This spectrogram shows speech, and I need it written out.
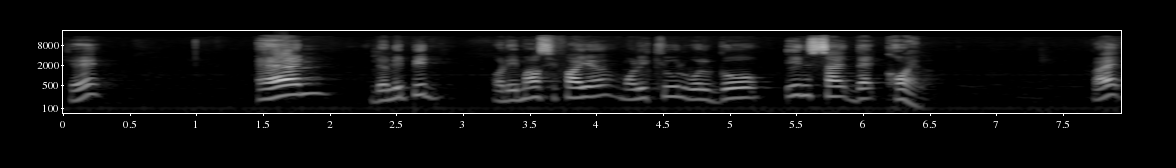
Okay? And the lipid or the emulsifier molecule will go inside that coil. Right?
